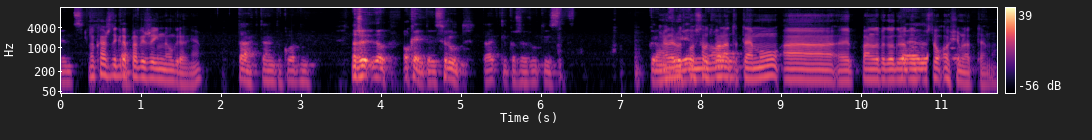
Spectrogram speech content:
więc... No każdy tak. gra prawie, że inną grę, nie? Tak, tak, dokładnie. Znaczy, no, okej, okay, to jest root, tak? Tylko, że root jest grą Ale root powstał dwa lata temu, a e, Pan Lewego Grodu powstał 8 lat temu.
